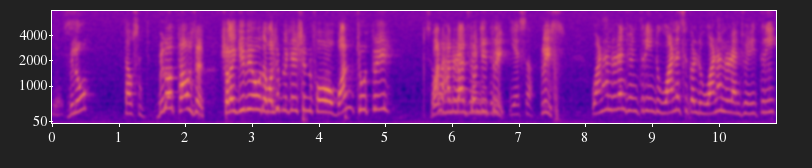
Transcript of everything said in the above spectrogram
Yes. Below? 1000. Below 1000. Shall I give you the multiplication for 1, 2, 3? So 123. Yes, sir. Please. 123 into 1 is equal to 123.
